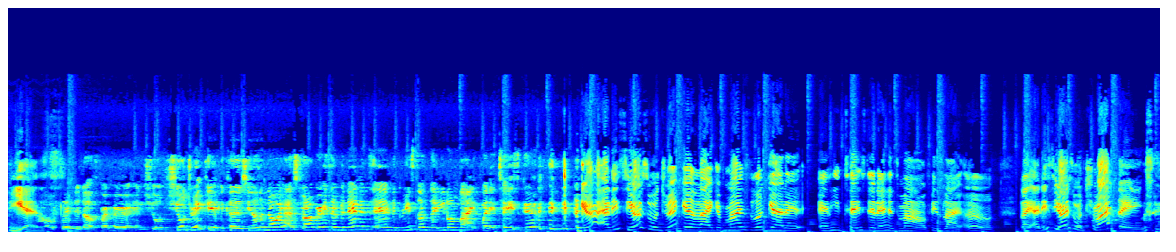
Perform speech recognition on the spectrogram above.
Yes. I'll blend it up for her, and she'll she'll drink it because she doesn't know it has strawberries and bananas and the green stuff that you don't like, but it tastes good. Girl, at least yours will drink it. Like if mine's look at it and he tastes it in his mouth, he's like, oh. Like at least yours will try things.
